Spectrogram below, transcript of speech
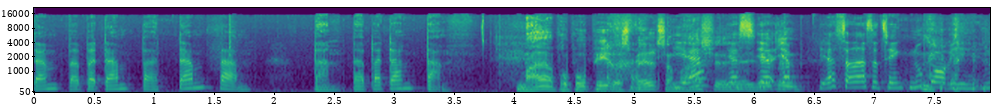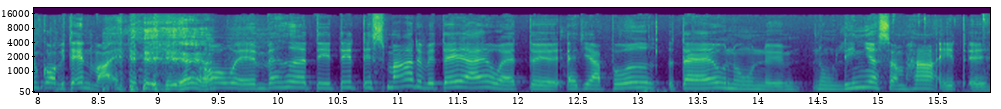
dampa dam bam ba dam ba bam Meget apropos Peters valg som ja, jeg, jeg, jeg, jeg sad også og tænkte, nu går vi, nu går vi den vej. ja, ja. Og øh, hvad hedder det, det? Det smarte ved det er jo, at, øh, at jeg både, der er jo nogle, øh, nogle linjer, som har et, øh,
